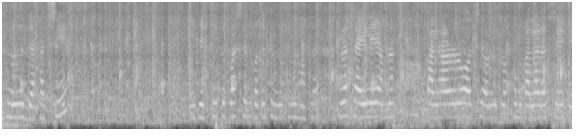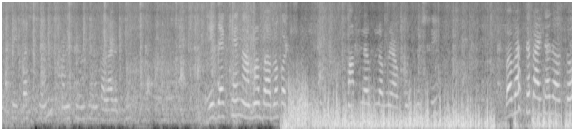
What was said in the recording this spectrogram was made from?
আপনাদের দেখাচ্ছি। দেখতেই তো পাচ্ছেন কত সুন্দর সুন্দর মাথা। আমরা চাইলে আমরা কালারও আছে অনেক রকম কালার আছে দেখতেই পাচ্ছেন। অনেক সুন্দর সুন্দর কালার আছে। এই দেখেন আমার বাবা কত সুন্দর মাফলারগুলো আমরা করতেছি। বাবা একটা কাইটা দাও তো।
